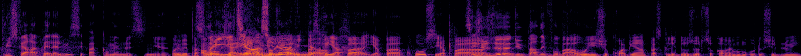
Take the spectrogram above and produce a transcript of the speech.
puisse faire appel à lui, c'est pas quand même le signe Oui, mais parce qu'il y a tient Parce qu'il n'y a pas, il y a pas Cruz, il y a pas. C'est juste du par défaut. Bah oui, je crois bien, parce que les deux autres sont quand même au-dessus de lui.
